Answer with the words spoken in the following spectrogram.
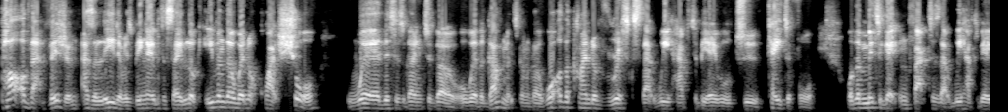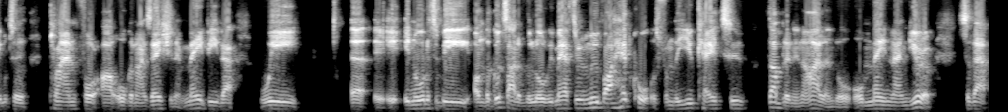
part of that vision as a leader is being able to say, look, even though we're not quite sure where this is going to go or where the government's going to go, what are the kind of risks that we have to be able to cater for? What are the mitigating factors that we have to be able to plan for our organization? It may be that we uh, in order to be on the good side of the law, we may have to remove our headquarters from the UK to Dublin in Ireland or, or mainland Europe so that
